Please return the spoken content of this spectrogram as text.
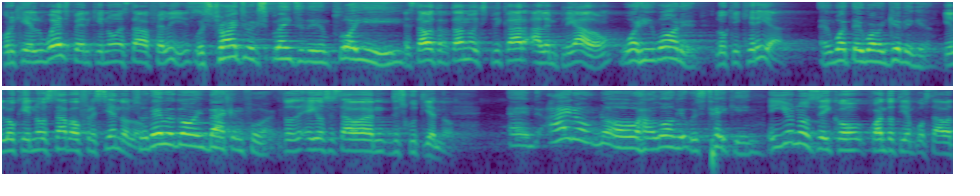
porque el huésped que no estaba feliz was trying to explain to the employee estaba tratando de explicar al empleado what he wanted lo que quería and what they weren't giving him. y lo que no estaba ofreciéndolo. So they were going back and forth. Entonces ellos estaban discutiendo. And I don't know how long it was taking, Y yo no sé cuánto tiempo estaba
